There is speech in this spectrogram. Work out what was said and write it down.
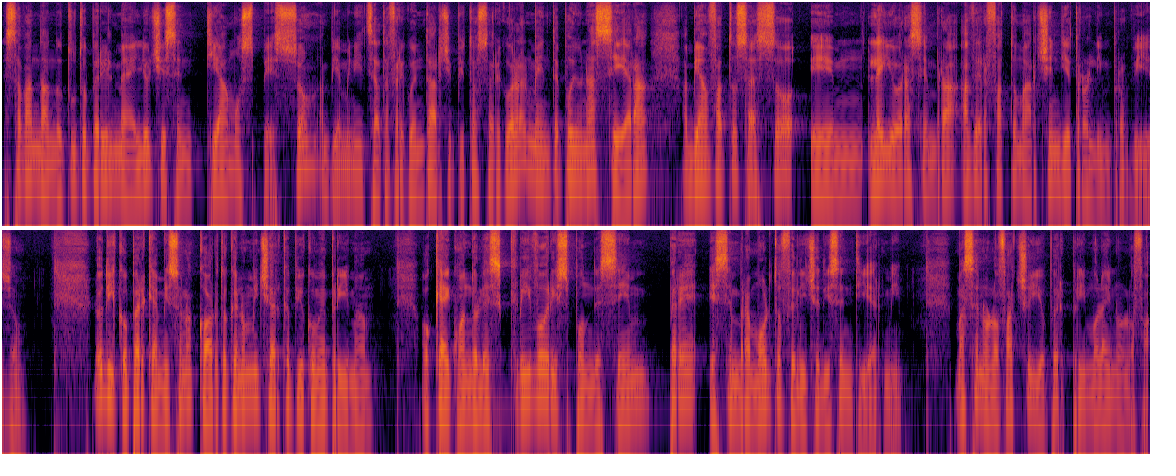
stava andando tutto per il meglio, ci sentiamo spesso, abbiamo iniziato a frequentarci piuttosto regolarmente, poi una sera abbiamo fatto sesso e mm, lei ora sembra aver fatto marcia indietro all'improvviso. Lo dico perché mi sono accorto che non mi cerca più come prima. Ok, quando le scrivo risponde sempre e sembra molto felice di sentirmi, ma se non lo faccio io per primo lei non lo fa.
